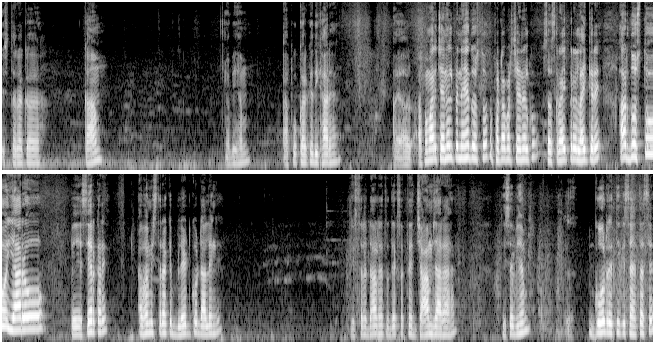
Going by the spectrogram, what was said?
इस तरह का काम अभी हम आपको करके दिखा रहे हैं। और आप हमारे चैनल पे नए हैं दोस्तों तो फटाफट चैनल को सब्सक्राइब करें, लाइक करें। और दोस्तों, यारों पे शेयर करें। अब हम इस तरह के ब्लेड को डालेंगे। इस तरह डाल रहे तो देख सकते हैं जाम जा रहा है। इसे भी हम गोल रेती की सहायता से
